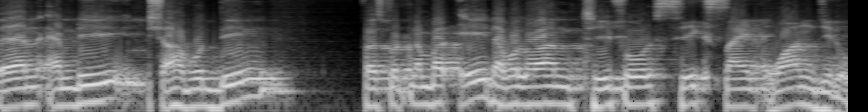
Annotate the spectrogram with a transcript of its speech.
then MD Shahabuddin passport number A double one three four six nine one zero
